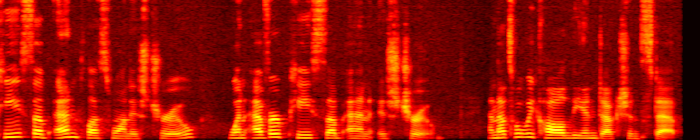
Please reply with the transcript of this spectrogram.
P sub n plus 1 is true whenever P sub n is true. And that's what we call the induction step.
